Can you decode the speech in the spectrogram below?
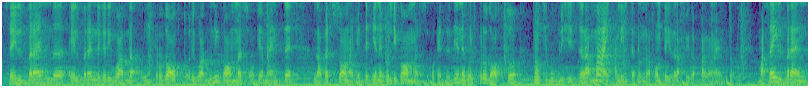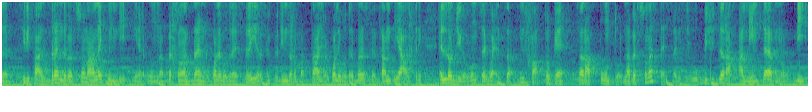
Se il brand è il brand che riguarda un prodotto, riguarda un e-commerce, ovviamente la persona che detiene quell'e-commerce o che detiene quel prodotto non si pubblicizzerà mai all'interno della fonte di traffico a pagamento. Ma se il brand si rifà al brand personale, quindi eh, un personal brand, quale potrei essere io, ad esempio Tinder Battaglia, o quale potrebbero essere tanti altri, è logica conseguenza il fatto che sarà appunto la persona stessa che si pubblicizzerà all'interno di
